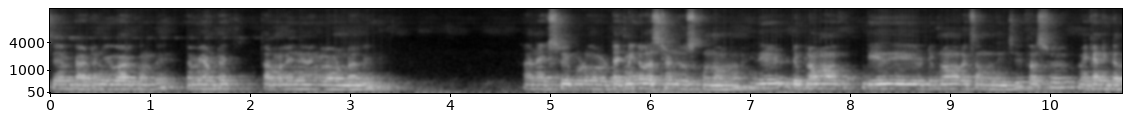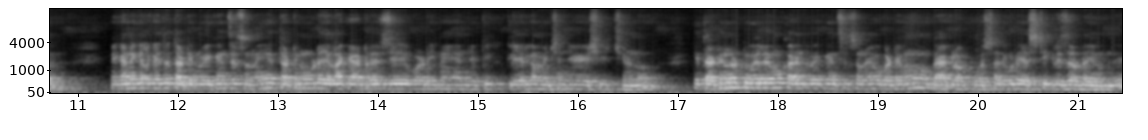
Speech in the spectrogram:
సేమ్ ప్యాటర్న్ యూఆర్కి ఉంది. ఎంఈ ఎంటెక్ థర్మల్ ఇంజనీరింగ్లో ఉండాలి. నెక్స్ట్ ఇప్పుడు టెక్నికల్ అసిస్టెంట్ చూసుకుందాము. ఇది డిప్లొమా బీఈ డిప్లొమాలకు సంబంధించి ఫస్ట్ మెకానికల్ మెకానికల్కి అయితే థర్టీన్ వేకెన్సీస్ ఉన్నాయి. ఈ థర్టీన్ కూడా ఎలా క్యాటరైజ్ చేయబడినాయి అని చెప్పి క్లియర్గా మెన్షన్ చేసి ఇచ్చిండు. ఈ థర్టీన్లో ట్వెల్వ్ ఏమో కరెంట్ వేకెన్సీస్ ఉన్నాయి. ఒకటేమో బ్యాక్లాగ్ పోస్ట్ అది కూడా ఎస్టీకి రిజర్వ్డ్ అయి ఉంది.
